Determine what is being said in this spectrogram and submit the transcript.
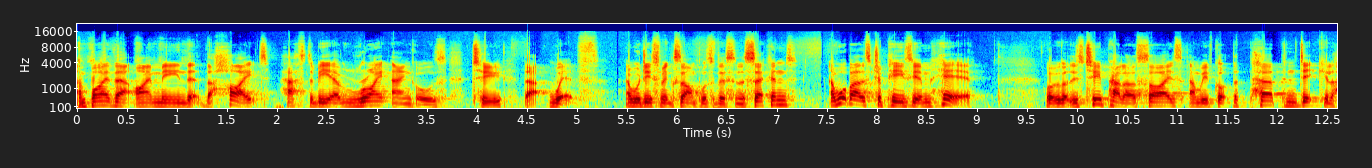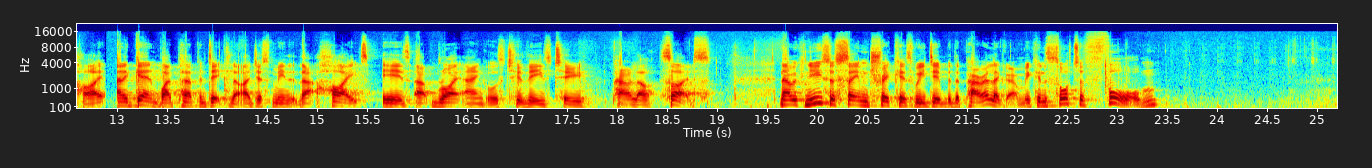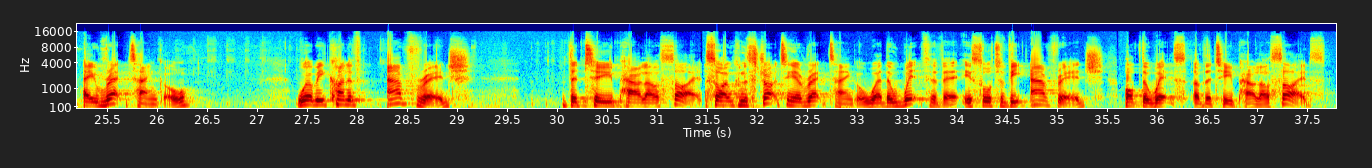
And by that I mean that the height has to be at right angles to that width. And we'll do some examples of this in a second. And what about this trapezium here? Well, we've got these two parallel sides and we've got the perpendicular height. And again, by perpendicular, I just mean that that height is at right angles to these two parallel sides. Now we can use the same trick as we did with the parallelogram. We can sort of form a rectangle where we kind of average the two parallel sides. So I'm constructing a rectangle where the width of it is sort of the average of the widths of the two parallel sides.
